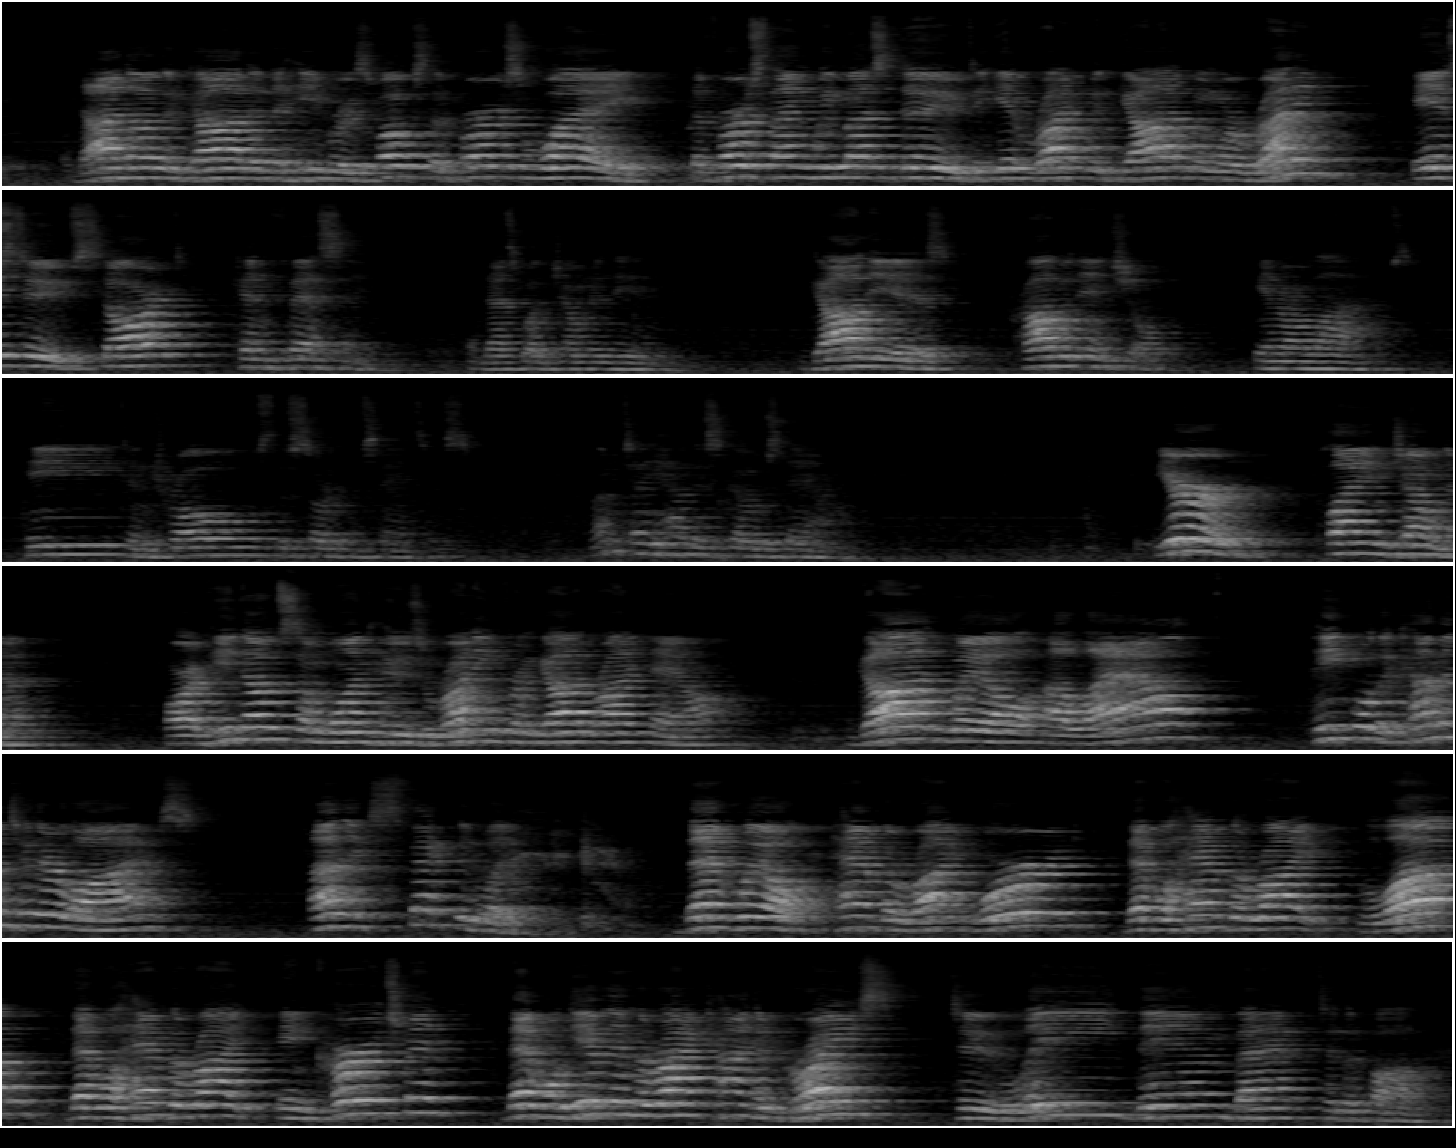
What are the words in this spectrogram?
and I know the God of the Hebrews. Folks, the first way, the first thing we must do to get right with God when we're running is to start confessing. And that's what Jonah did. God is providential in our lives. He controls the circumstances. Let me tell you how this goes down. If you're playing Jonah, or if you know someone who's running from God right now, God will allow people to come into their lives unexpectedly that will have the right word, that will have the right love, that will have the right encouragement, that will give them the right kind of grace to lead them back to the Father.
